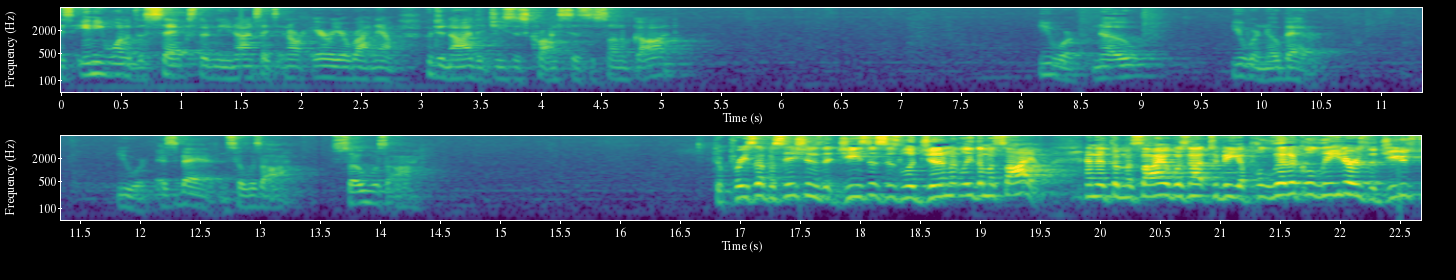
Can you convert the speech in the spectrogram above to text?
as any one of the sects that are in the United States in our area right now who deny that Jesus Christ is the Son of God, you were no, you were no better. You were as bad, and so was I. So was I. The presupposition is that Jesus is legitimately the Messiah, and that the Messiah was not to be a political leader as the Jews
